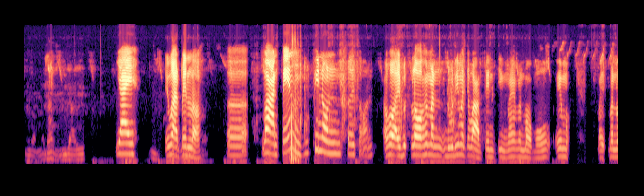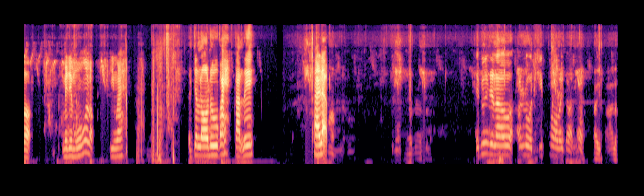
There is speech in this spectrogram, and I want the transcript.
มันหวานไม่ได้มัน ใหญ่ใหญ่ไอหวานเป็นเหรอ เออหวานเป็นพี่นนท์เคยสอน เอาพอไอ้พึกลองให้มันดูดิมันจะหวานเป็นจริงไหมมันบอกโม้เอ้ยไม่มันบอกไม่ได้โม้หรอกจริงไหมเราจะรอดูไปตัดเลยใช่แล้วไอ้พึ่งเดี๋ยวเราเอาโหลดคลิปพอไปก่อนไข่ปลาละ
